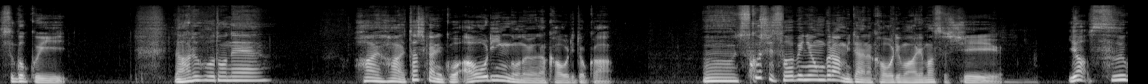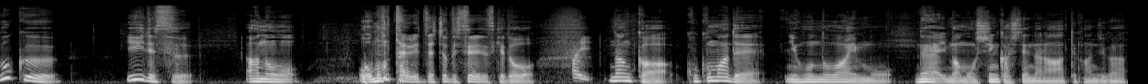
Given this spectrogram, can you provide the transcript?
すごくいい。なるほどね。はいはい。確かにこう、青リンゴのような香りとか、うーん、少しソービニョンブランみたいな香りもありますし、いや、すごくいいです。あの、思ったよりってちょっと失礼ですけど、はい。なんか、ここまで日本のワインもね、今もう進化してんだなって感じが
